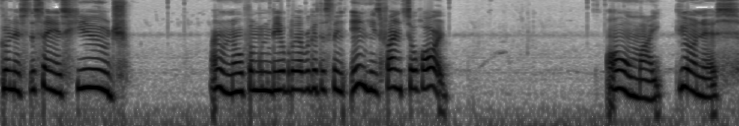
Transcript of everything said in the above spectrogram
Goodness, this thing is huge. I don't know if I'm going to be able to ever get this thing in. He's fighting so hard. Oh my goodness.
